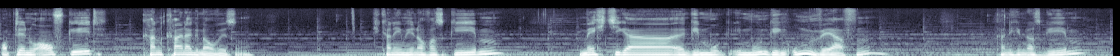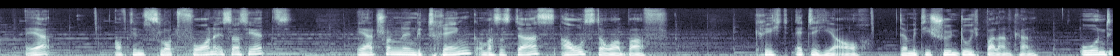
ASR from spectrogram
Ob der nur aufgeht, kann keiner genau wissen. Ich kann ihm hier noch was geben. Mächtiger äh, Immun gegen Umwerfen. Kann ich ihm das geben? Ja. Auf den Slot vorne ist das jetzt. Er hat schon ein Getränk. Und was ist das? Ausdauerbuff. Kriegt Ette hier auch. Damit die schön durchballern kann. Und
